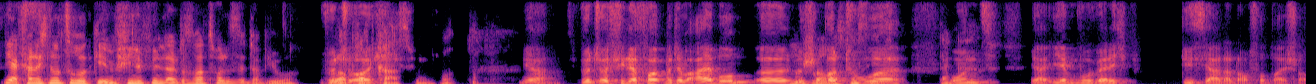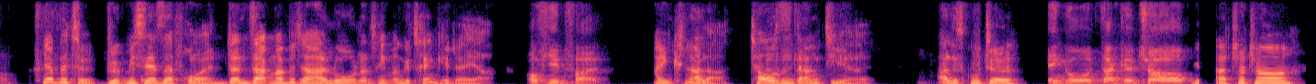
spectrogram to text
Ja, kann ich nur zurückgeben. Vielen, vielen Dank. Das war ein tolles Interview. Wünsche Oder Podcast. Euch, ja, ich wünsche euch viel Erfolg mit dem Album, äh, eine super Tour. Und ja, irgendwo werde ich dieses Jahr dann auch vorbeischauen. Ja, bitte. Würde mich sehr, sehr freuen. Dann sag mal bitte Hallo, dann trinkt man ein Getränk hinterher. Auf jeden Fall. Ein Knaller. Tausend Dank dir. Alles Gute. Ingo, danke. Ciao. Ja, ciao, ciao.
